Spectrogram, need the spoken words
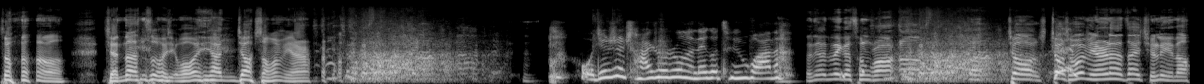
简单自我，我问一下，你叫什么名？我就是传说中的那个村花呢。那那个村花啊，叫叫什么名呢？在群里呢。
